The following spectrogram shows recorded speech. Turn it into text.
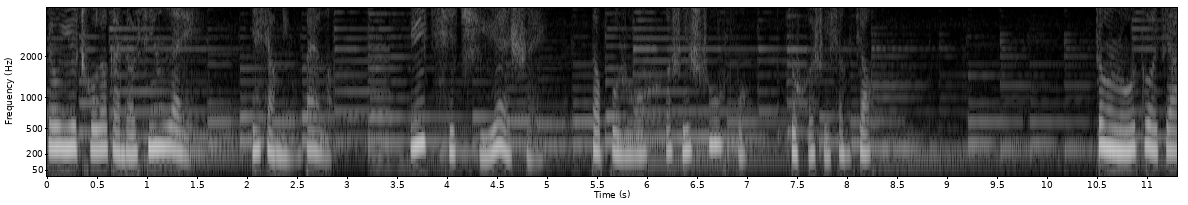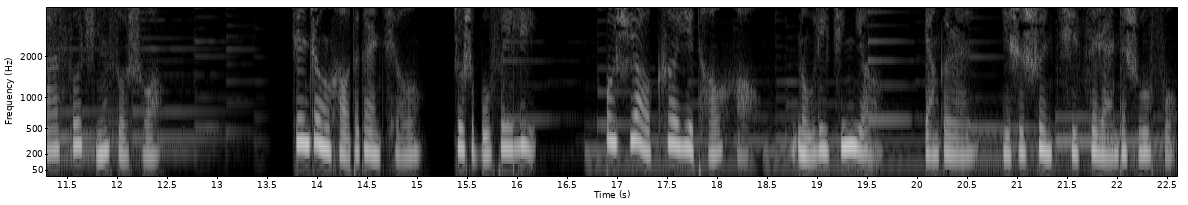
刘瑜除了感到心累，也想明白了，与其取悦谁，倒不如和谁舒服就和谁相交。正如作家苏秦所说。真正好的感情就是不费力，不需要刻意讨好，努力经营，两个人也是顺其自然的舒服。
